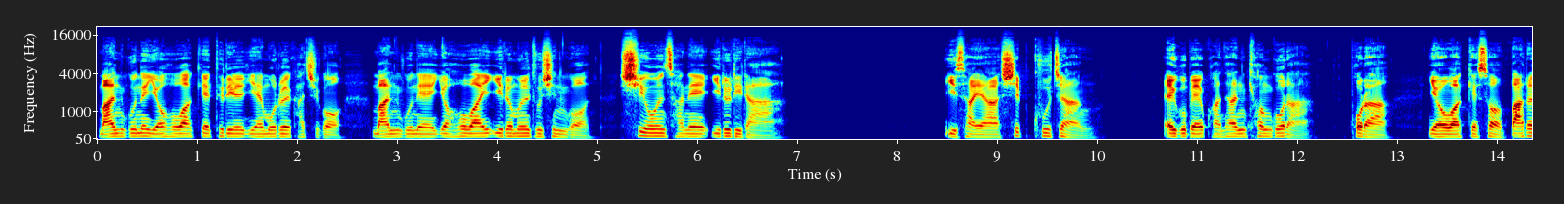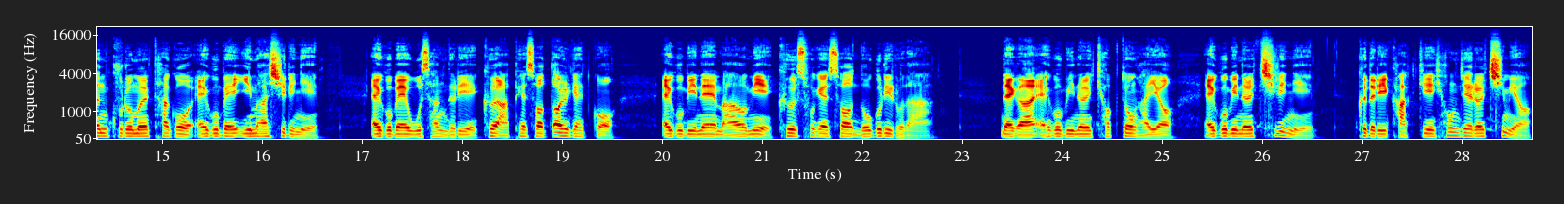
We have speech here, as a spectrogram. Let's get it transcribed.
만군의 여호와께 드릴 예물을 가지고 만군의 여호와의 이름을 두신 곳 시온 산에 이르리라. 이사야 19장 애굽에 관한 경고라 보라 여호와께서 빠른 구름을 타고 애굽에 임하시리니 애굽의 우상들이 그 앞에서 떨겠고 애굽인의 마음이 그 속에서 녹으리로다. 내가 애굽인을 격동하여 애굽인을 치리니 그들이 각기 형제를 치며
